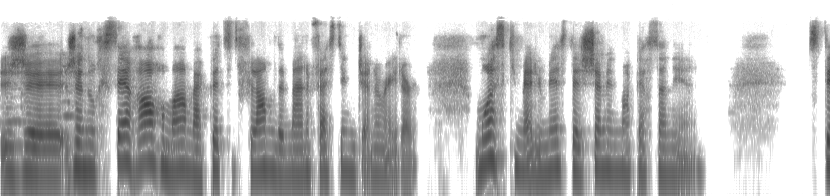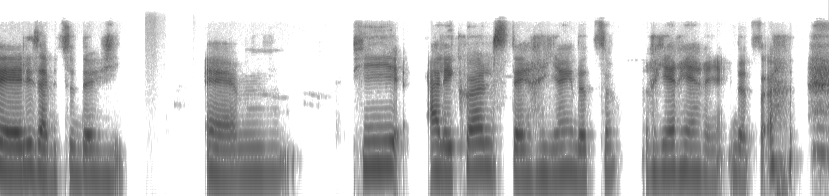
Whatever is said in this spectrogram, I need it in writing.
je, nourrissais rarement ma petite flamme de manifesting generator. Moi, ce qui m'allumait, c'était le cheminement personnel. C'était les habitudes de vie. Euh, puis à l'école, c'était rien de ça. Rien, rien, rien de ça.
